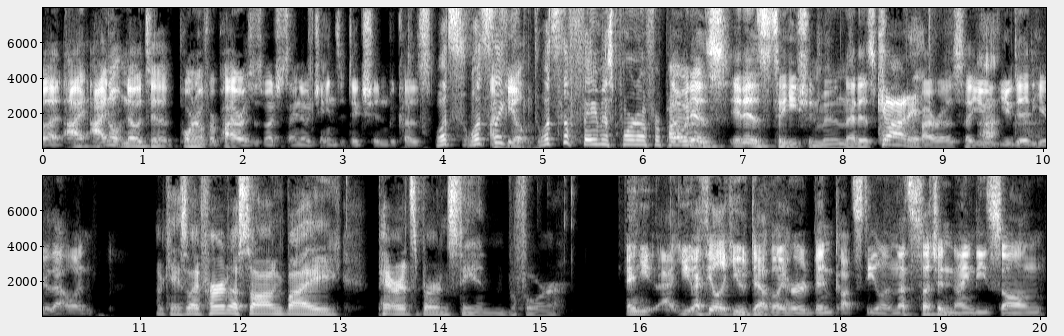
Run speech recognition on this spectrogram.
But I, I don't know to Porno for Pyros as much as I know Jane's Addiction because What's what's I like feel- what's the famous Porno for Pyros? no, it is it is Tahitian Moon. That is Got Porno it. for Pyros. So you Uh, you did hear that one. Okay, so I've heard a song by Parrots Bernstein before. And you, you, I feel like you've definitely heard "Been Caught Stealing." That's such a '90s song.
